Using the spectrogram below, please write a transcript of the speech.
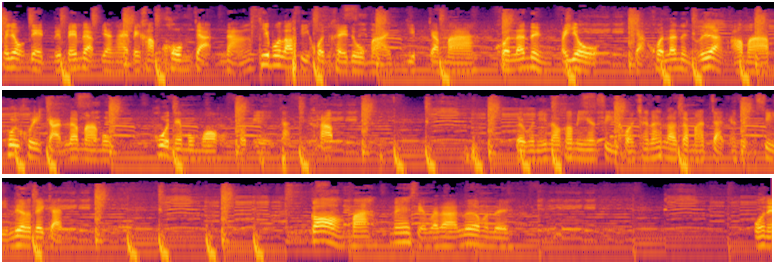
ประโยคเด็ดหรือเป็นแบบยังไงเป็นคำคมจากหนังที่พวกเราสี่คนเคยดูมา หยิบกันมาคนละหนึ่งประโยคจากคนละหนึ่งเรื่องเอามาพูดคุยกันแล้วมามุม พูดในมุมมองของตนเองกันครับ โดยวันนี้เราก็มีกันสี่คนฉะนั้นเราจะมาจัดกันถึงสี่เรื่องด้วยกัน ก็มาไม่ให้เสียเวลาเริ่มมันเลย โอ้ไหน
